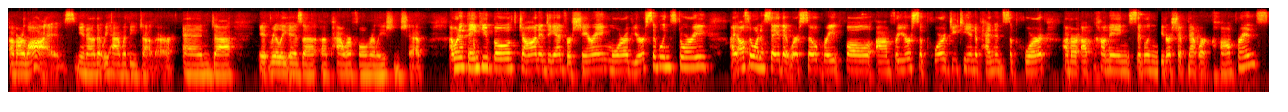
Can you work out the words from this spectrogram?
of our lives, you know, that we have with each other. And uh, it really is a, a powerful relationship. I want to thank you both, John and Dan, for sharing more of your sibling story. I also want to say that we're so grateful um, for your support, GT Independent support of our upcoming Sibling Leadership Network conference.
